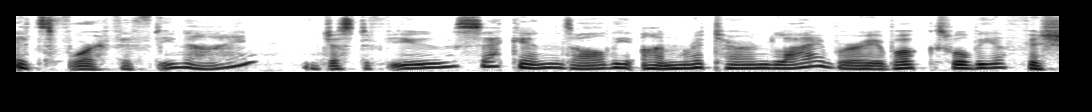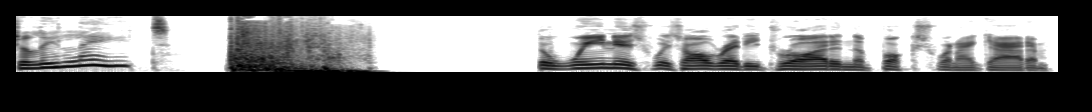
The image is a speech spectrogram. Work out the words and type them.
It's 4:59. In just a few seconds, all the unreturned library books will be officially late. The wieners was already drawed in the books when I got him.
